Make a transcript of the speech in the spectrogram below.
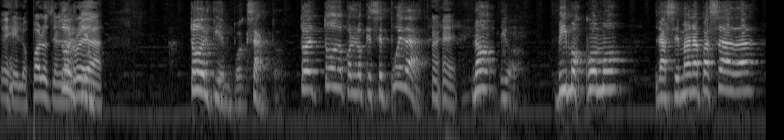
Eh, los palos en la rueda. Todo el tiempo, exacto. Todo, todo con lo que se pueda. no, digo, vimos cómo la semana pasada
